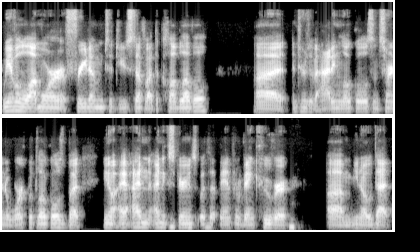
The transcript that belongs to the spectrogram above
we have a lot more freedom to do stuff at the club level, uh, in terms of adding locals and starting to work with locals. But you know, I, I had an, an experience with a band from Vancouver. Um, you know that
